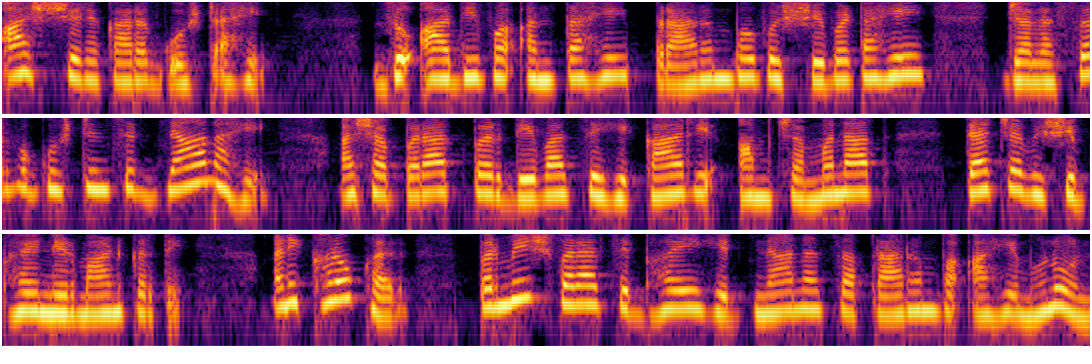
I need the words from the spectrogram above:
आश्चर्यकारक गोष्ट आहे. जो आदी व अंत आहे प्रारंभ व शेवट आहे ज्याला सर्व गोष्टींचे ज्ञान आहे अशा परात्पर देवाचे हे कार्य आमच्या मनात त्याच्याविषयी भय निर्माण करते. आणि खरोखर परमेश्वराचे भय हे ज्ञानाचा प्रारंभ आहे म्हणून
